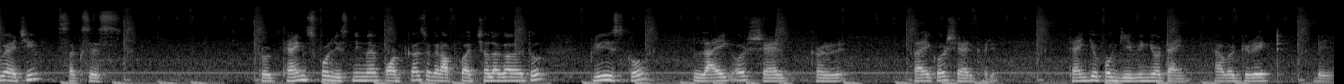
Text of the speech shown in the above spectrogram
टू अचीव सक्सेस तो thanks for listening my podcast अगर आपको अच्छा लगा है तो प्लीज़ इसको लाइक और शेयर कर लाइक और शेयर करें. Thank you for giving your time have a great day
